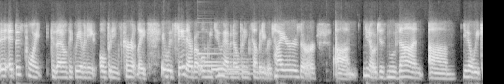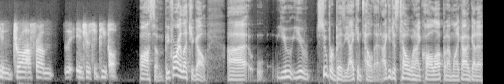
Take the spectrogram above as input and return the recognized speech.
at this point because I don't think we have any openings currently. It would stay there, but when we do have an opening, somebody retires or um, you know just moves on. Um, you know we can draw from interested people. Awesome. Before I let you go, uh, you you're super busy. I can tell that. I can just tell when I call up and I'm like, oh, I've got to.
